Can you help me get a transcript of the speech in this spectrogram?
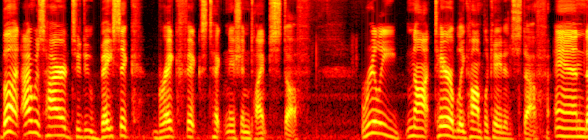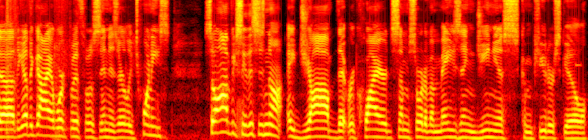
But I was hired to do basic break fix technician type stuff. Really not terribly complicated stuff. And uh, the other guy I worked with was in his early 20s. So obviously, this is not a job that required some sort of amazing genius computer skill.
